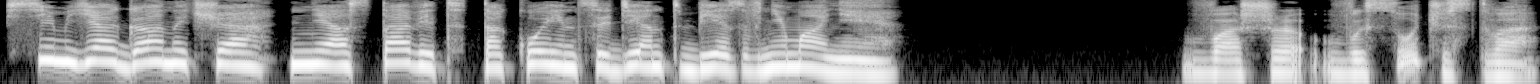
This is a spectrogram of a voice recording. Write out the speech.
Семья Ганыча не оставит такой инцидент без внимания. «Ваше высочество?»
